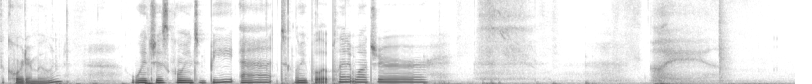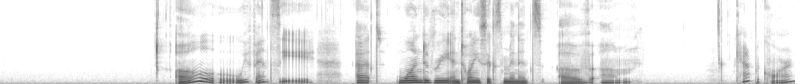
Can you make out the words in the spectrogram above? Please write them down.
the quarter moon, which is going to be at, let me pull up Planet Watcher. Oh, we fancy. At 1 degree and 26 minutes of um, Capricorn.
